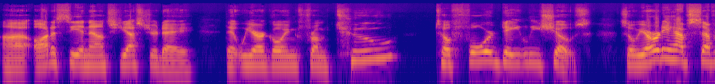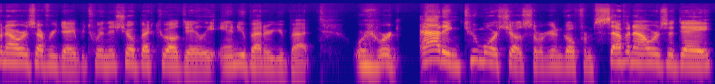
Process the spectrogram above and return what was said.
Uh, Audacy announced yesterday that we are going from two to four daily shows. So we already have seven hours every day between this show, BetQL Daily, and You Better You Bet. We're, we're adding two more shows. So we're going to go from seven hours a day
